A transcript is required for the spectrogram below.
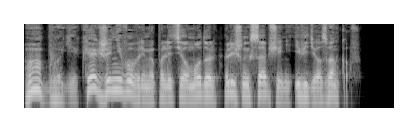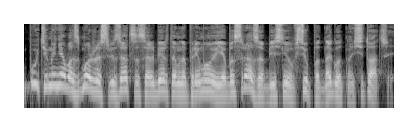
О боги, как же не вовремя полетел модуль личных сообщений и видеозвонков. Будь у меня возможность связаться с Альбертом напрямую, я бы сразу объяснил всю подноготную ситуацию.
